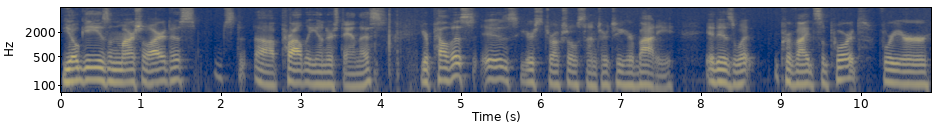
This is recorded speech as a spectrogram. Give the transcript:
Yogis and martial artists uh, probably understand this. Your pelvis is your structural center to your body. It is what provides support for your,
